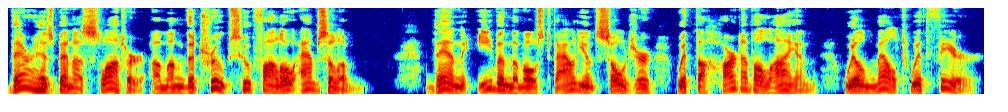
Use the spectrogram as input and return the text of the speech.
There has been a slaughter among the troops who follow Absalom. Then even the most valiant soldier with the heart of a lion will melt with fear,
